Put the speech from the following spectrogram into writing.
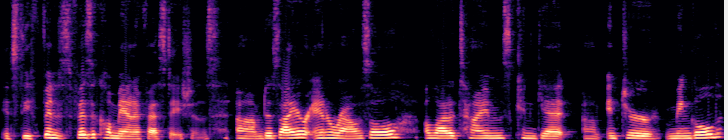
it's the physical manifestations. Um, desire and arousal a lot of times can get um, intermingled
